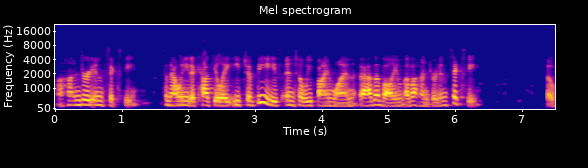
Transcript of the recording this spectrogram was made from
160. So now we need to calculate each of these until we find one that has a volume of 160. So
